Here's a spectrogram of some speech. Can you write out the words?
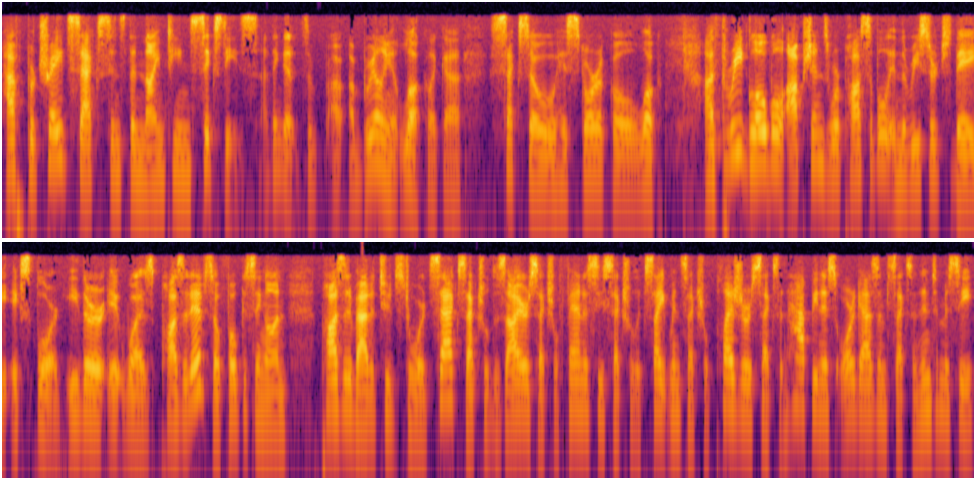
have portrayed sex since the 1960s. I think it's a, a brilliant look, like a sexo historical look. Uh, three global options were possible in the research they explored. Either it was positive, so focusing on positive attitudes towards sex, sexual desire, sexual fantasy, sexual excitement, sexual pleasure, sex and happiness, orgasm, sex and intimacy,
